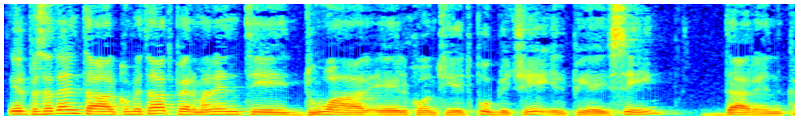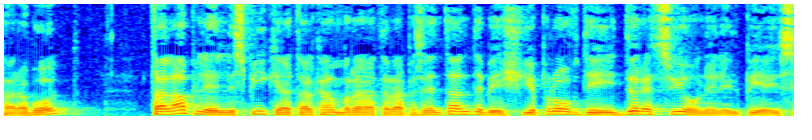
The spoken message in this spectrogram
Il-President tal-Kumitat Permanenti dwar il-Kontijiet Pubbliċi, il-PAC, Darren Carabott, talab lill-Ispeaker tal-Kamra tar-Rappreżentanti biex jipprovdi direzzjoni lill-PAC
